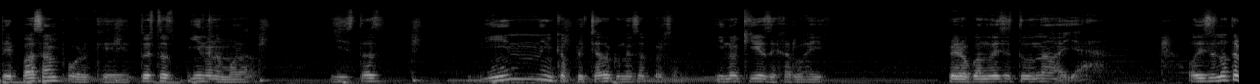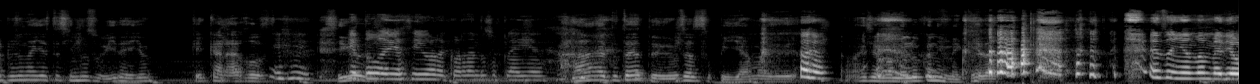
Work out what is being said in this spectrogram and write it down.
Te pasan porque tú estás bien enamorado y estás bien encaprichado con esa persona y no quieres dejarla ir. Pero cuando dices tú, no, ya. O dices, la otra persona ya está haciendo su vida y yo, ¿qué carajos? Sigo- Yo todavía sigo recordando su playera. Ah, tú todavía te usas su pijama. güey. No el mameluco ni me queda. Enseñando medio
